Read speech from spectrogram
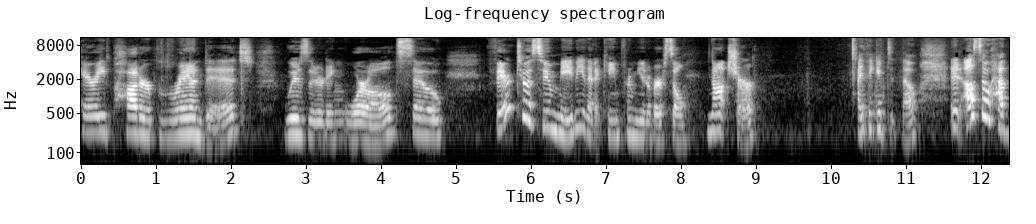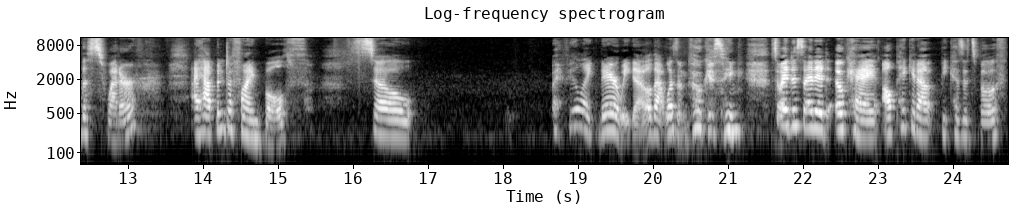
Harry Potter branded Wizarding World. So fair to assume maybe that it came from Universal. Not sure. I think it did though. It also had the sweater. I happened to find both. So I feel like there we go. That wasn't focusing. So I decided, okay, I'll pick it up because it's both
